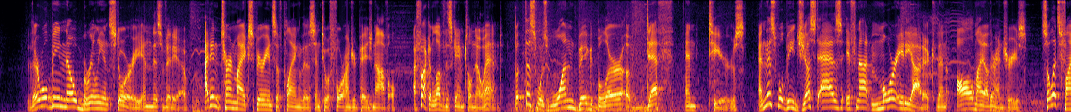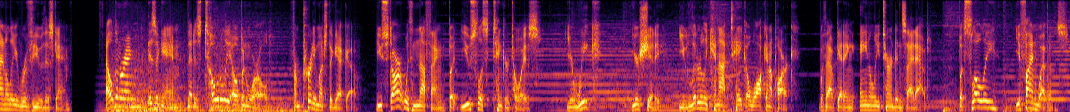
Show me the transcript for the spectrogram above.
There will be no brilliant story in this video. I didn't turn my experience of playing this into a 400 page novel. I fucking love this game till no end. But this was one big blur of death and tears. And this will be just as, if not more idiotic than all my other entries. So let's finally review this game. Elden Ring is a game that is totally open world from pretty much the get go. You start with nothing but useless tinker toys. You're weak, you're shitty. You literally cannot take a walk in a park without getting anally turned inside out. But slowly, you find weapons.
